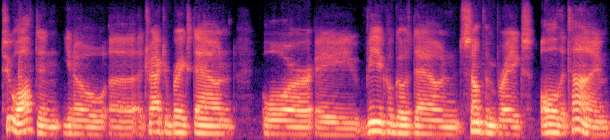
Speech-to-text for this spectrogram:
too often, you know, uh, a tractor breaks down or a vehicle goes down, something breaks all the time.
